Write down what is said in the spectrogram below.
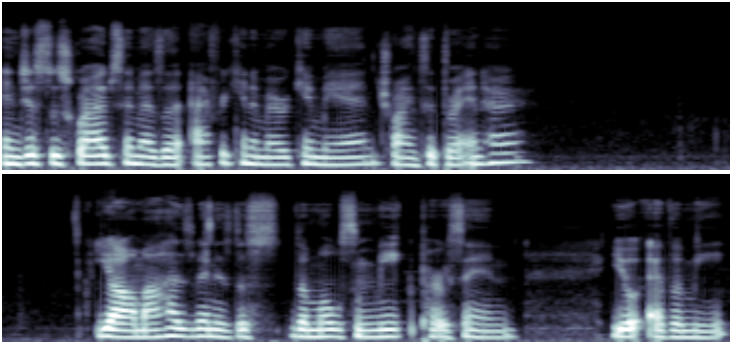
and just describes him as an African American man trying to threaten her. Y'all, my husband is the the most meek person you'll ever meet.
